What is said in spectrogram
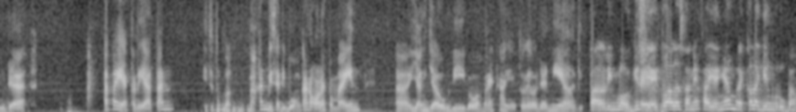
udah apa ya kelihatan itu tuh bah- bahkan bisa dibongkar oleh pemain eh, yang jauh di bawah mereka yaitu Leo Daniel gitu paling logis Eh. ya itu alasannya kayaknya mereka lagi ngerubah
